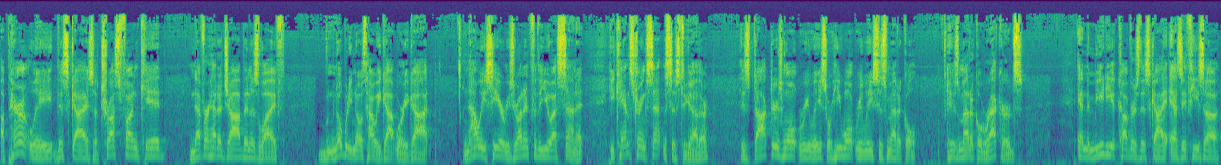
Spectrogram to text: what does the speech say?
Apparently, this guy's a trust fund kid, never had a job in his life. Nobody knows how he got where he got. Now he's here. He's running for the U.S. Senate. He can't string sentences together. His doctors won't release, or he won't release his medical his medical records. And the media covers this guy as if he's a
